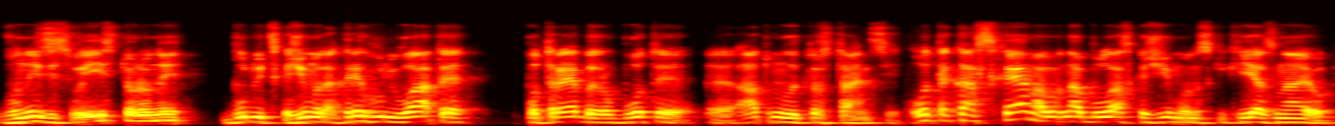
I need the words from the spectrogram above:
вони зі своєї сторони будуть, скажімо так, регулювати потреби роботи е, атомної електростанції. От така схема вона була, скажімо, наскільки я знаю,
